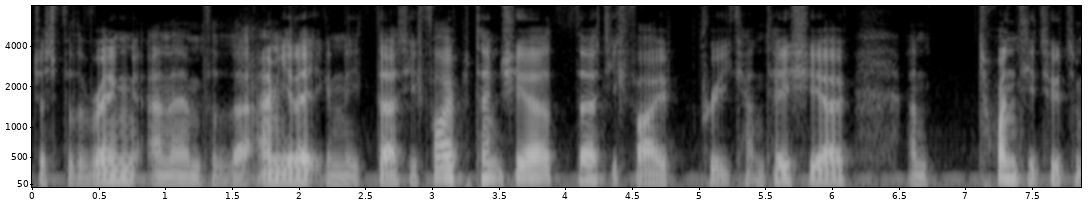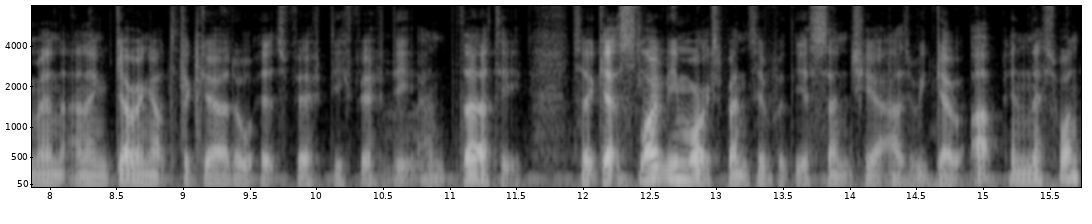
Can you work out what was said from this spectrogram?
just for the ring, and then for the amulet, you're going to need 35 Potentia, 35 Praecantatio, and 20 Tutamen, and then going up to the girdle, it's 50, 50, and 30. So it gets slightly more expensive with the Essentia as we go up in this one.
